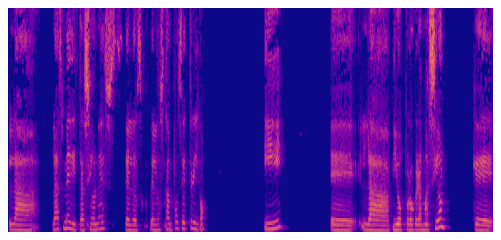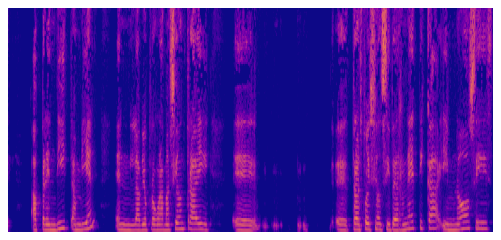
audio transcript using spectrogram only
la, las meditaciones de los, de los campos de trigo y eh, la bioprogramación que aprendí también. En la bioprogramación trae eh, eh, transposición cibernética, hipnosis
